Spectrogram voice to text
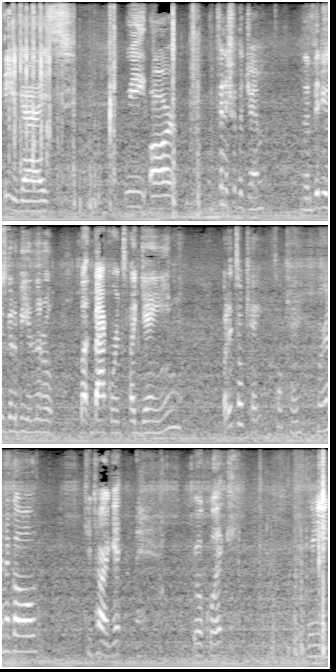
Hey you guys, we are finished with the gym. The video is gonna be a little butt backwards again, but it's okay. It's okay. We're gonna go to Target real quick. We need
